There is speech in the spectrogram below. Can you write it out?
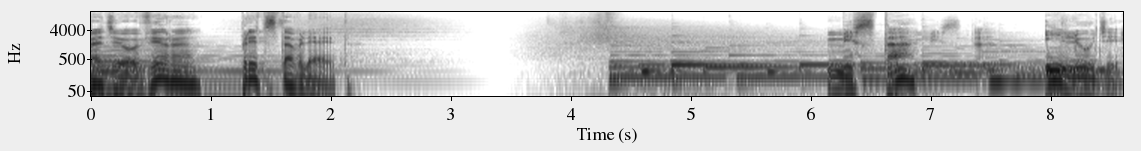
Радио «Вера» представляет Места и люди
